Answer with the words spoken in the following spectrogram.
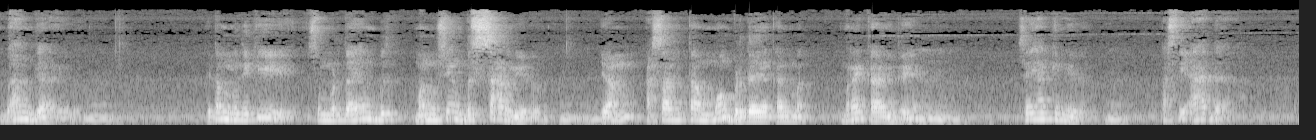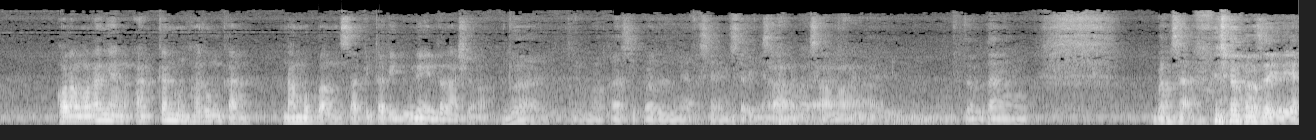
bangga gitu Hmm. kita memiliki sumber daya yang manusia yang besar gitu Hmm. yang asal kita mau berdayakan me- mereka gitu ya Hmm. saya yakin gitu Hmm. pasti ada orang-orang yang akan mengharumkan nama bangsa kita di dunia internasional. Baik, terima kasih Pak Doni atas sharing-sharingnya. Sama-sama. tentang bangsa bangsa gitu ya.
